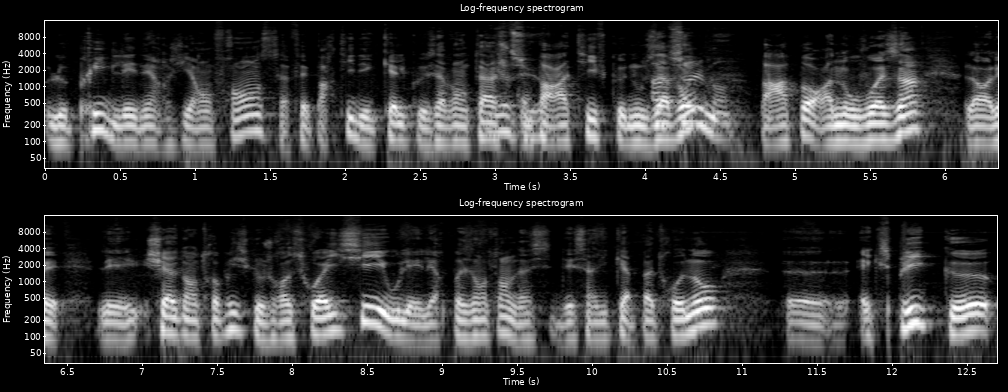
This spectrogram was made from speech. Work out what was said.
le prix de l'énergie en France, ça fait partie des quelques avantages Bien sûr. comparatifs que nous Absolument. avons par rapport à nos voisins? Alors les, les chefs d'entreprise que je reçois ici ou les, les représentants des syndicats patronaux euh, expliquent que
